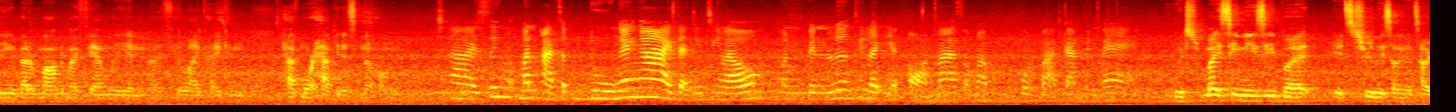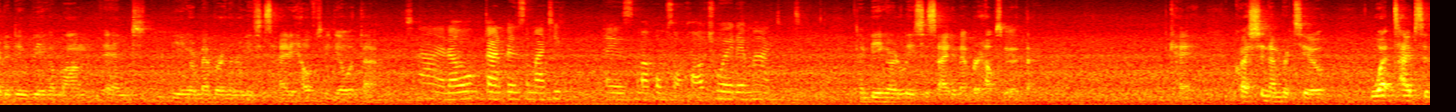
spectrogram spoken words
being a better mom to my family, and I feel like I can have more happiness in the home. ใช่ ซึ่งมันอาจจะดูง่ายๆ แต่จริงๆ แล้วมันเป็นเรื่องที่ละเอียดอ่อนมากสำหรับบทบาทการเป็นแม่ Which might seem easy, but it's truly something that's hard to do being a mom, and being a member in the Relief Society helps me deal with that. ใช่ แล้วการเป็นสมาชิก ในสมาคมสงเคราะห์ช่วยได้มากจริง And being a Relief Society member helps me with that. Okay, question number two. What types of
